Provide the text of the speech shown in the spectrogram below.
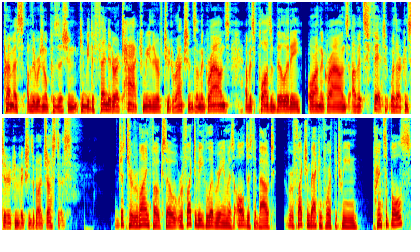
premise of the original position can be defended or attacked from either of two directions, on the grounds of its plausibility or on the grounds of its fit with our considered convictions about justice. Just to remind folks, so reflective equilibrium is all just about reflection back and forth between principles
